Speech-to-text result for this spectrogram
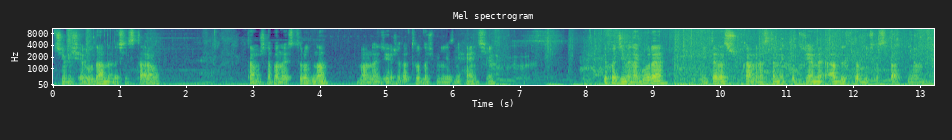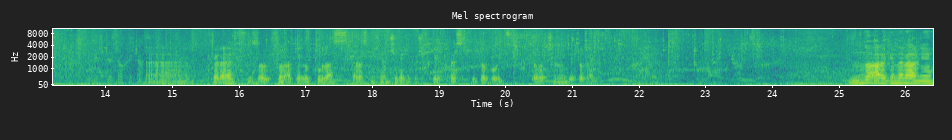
czy mi się uda, będę się starał. Tam już na pewno jest trudno. Mam nadzieję, że ta trudność mnie nie zniechęci. Wychodzimy na górę i teraz szukamy następnych podziemy, aby zdobyć ostatnią e, krew z Oltuna tego Kulas. Teraz musimy czekać jakąś kryptę skrytobójców. Zobaczymy gdzie to będzie. No ale generalnie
